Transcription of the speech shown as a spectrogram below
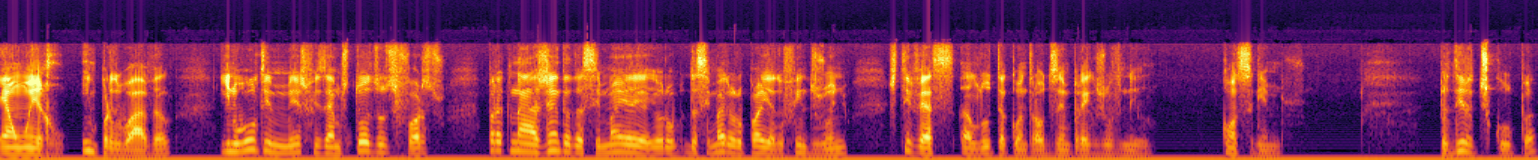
é um erro imperdoável e no último mês fizemos todos os esforços para que na agenda da Cimeira, da Cimeira Europeia do fim de junho estivesse a luta contra o desemprego juvenil. Conseguimos. Pedir desculpa,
